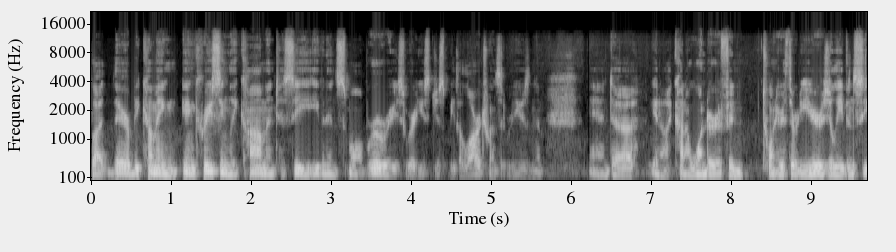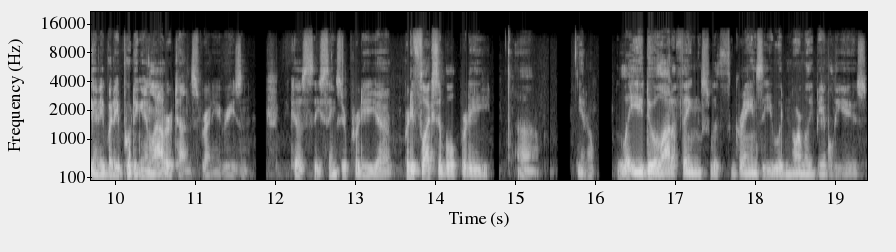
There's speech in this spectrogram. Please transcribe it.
but they're becoming increasingly common to see even in small breweries where it used to just be the large ones that were using them. And uh, you know, I kind of wonder if in twenty or thirty years you'll even see anybody putting in lauter tuns for any reason, because these things are pretty uh, pretty flexible, pretty uh, you know, let you do a lot of things with grains that you wouldn't normally be able to use.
